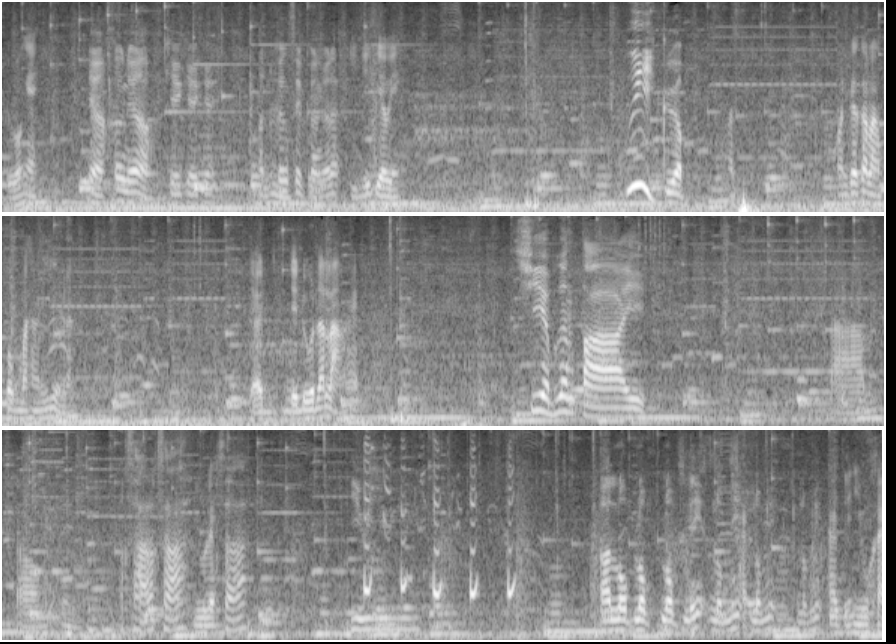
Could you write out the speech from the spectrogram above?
หรือว่าไง เนี่ยเครื่องเนี้ยเหรอโอเคโอเคโอเคปั่นเครื่องเสร็จก่อนก็ได้ อีกนิดเดียวเอง เฮ้ยเกือบ มันก็กำลังตรงมาทางนี้อยู่นะ เดี๋ยวเดี๋ยวดูด้านหลังให้เชี่ยเพื่อนตายสามสองหนึ่ง รักษารักษาอยู่เลย รักษายิวยิวยิวอ่าหลบหลบหลบนี้หลบนี้หลบนี้หลบนี้ใครจะฮิวใคร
